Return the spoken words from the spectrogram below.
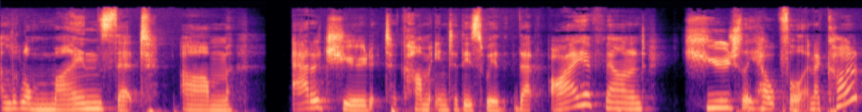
a little mindset um, attitude to come into this with that I have found hugely helpful. And I can't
